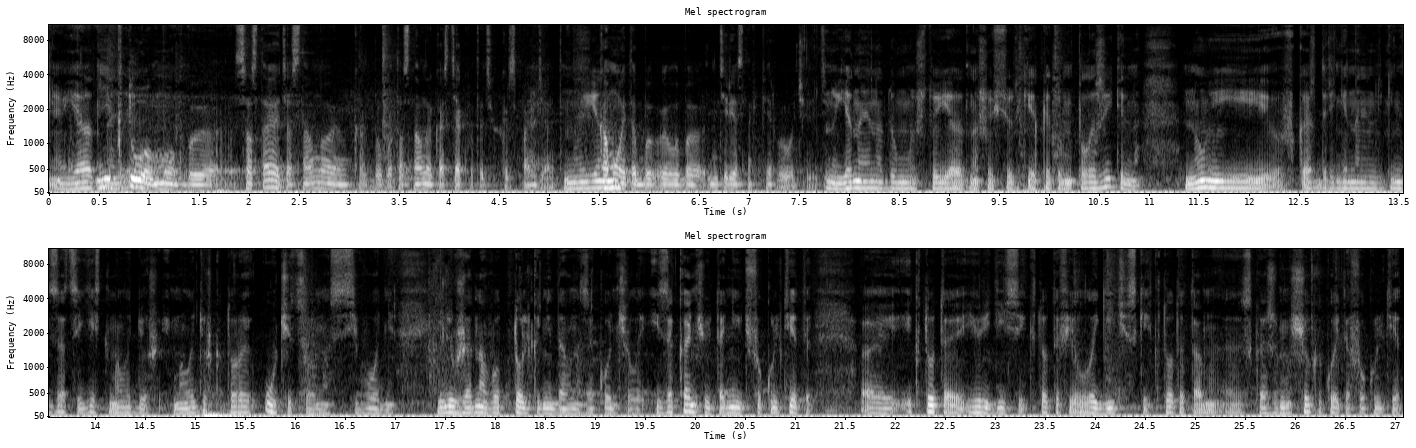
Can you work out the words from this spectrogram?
Я, и кто мог бы составить основной, как бы вот основной костяк вот этих корреспондентов? Ну, я, Кому это было бы интересно в первую очередь? Ну, я, наверное, думаю, что я отношусь все-таки к этому положительно. Ну и в каждой региональной организации есть молодежь. И молодежь, которая учится у нас сегодня, или уже она вот только недавно закончила, и заканчивают они факультеты э, и кто-то юридический, кто-то филологический, кто-то там, э, скажем, еще какой-то факультет.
